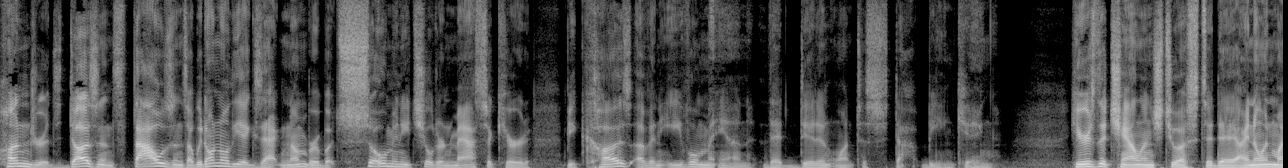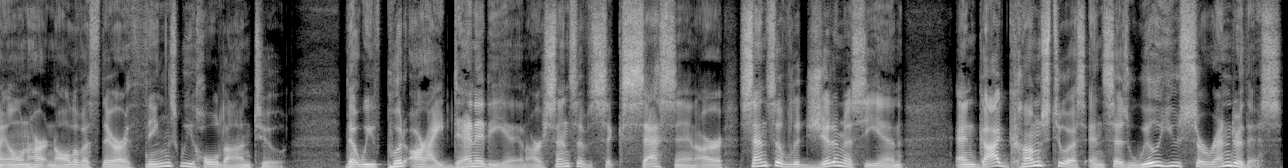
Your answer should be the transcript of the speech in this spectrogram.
hundreds, dozens, thousands. We don't know the exact number, but so many children massacred because of an evil man that didn't want to stop being king. Here's the challenge to us today. I know in my own heart and all of us, there are things we hold on to that we've put our identity in, our sense of success in, our sense of legitimacy in. And God comes to us and says, Will you surrender this?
